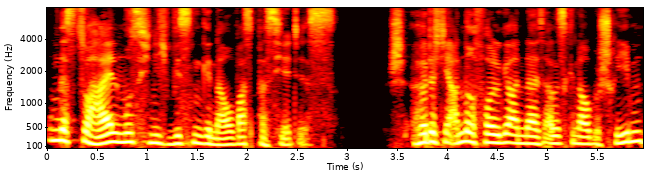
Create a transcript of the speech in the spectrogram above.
um das zu heilen, muss ich nicht wissen genau, was passiert ist hört euch die andere Folge an, da ist alles genau beschrieben.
